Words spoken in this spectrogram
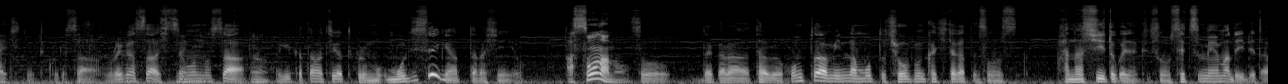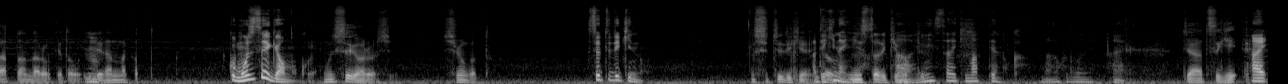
はい。ちょっと待ってこれさ俺がさ質問のさ、うん。上げ方間違ってこれも文字制限あったらしいんよ。あそうなの？そう。だから多分本当はみんなもっと長文書きたかったその話とかじゃなくてその説明まで入れたかったんだろうけど入れらんなかった、これ文字制限あんの？これ。文字制限あるらしい知らんかった。設定できんの？設定できない。あできないんだ。インスタで決まってる。あインスタで決まってんのか。なるほどね。はい。じゃあ次。はい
